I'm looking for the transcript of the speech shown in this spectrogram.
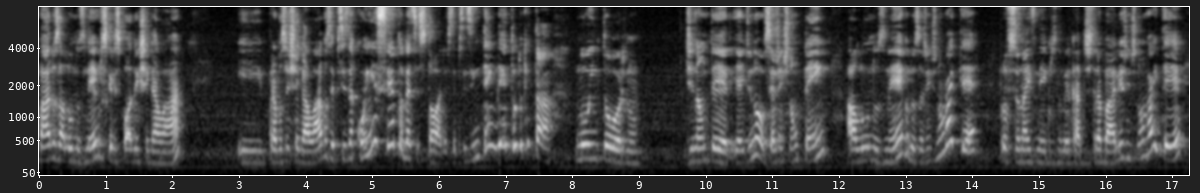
para os alunos negros que eles podem chegar lá. E para você chegar lá, você precisa conhecer toda essa história, você precisa entender tudo que está no entorno de não ter. E aí, de novo, se a gente não tem alunos negros, a gente não vai ter profissionais negros no mercado de trabalho e a gente não vai ter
